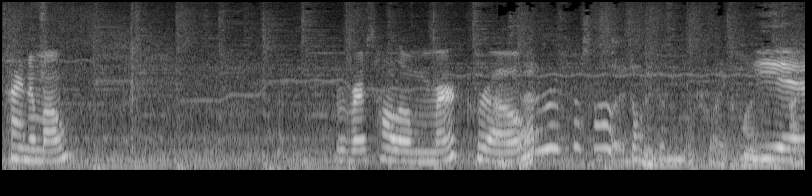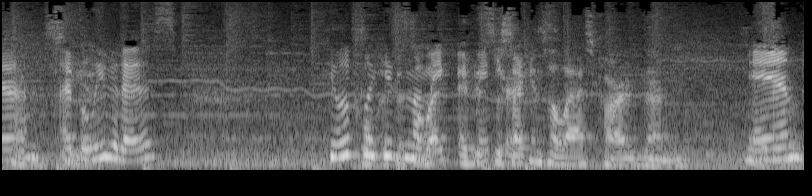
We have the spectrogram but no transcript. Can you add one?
Tynamo. Reverse Hollow Murkrow. Is that a reverse hollow? It don't even look like one. Yeah, I, see believe it is. He looks Well, like he's in the it's ma- If it's the second to last card, then And-.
